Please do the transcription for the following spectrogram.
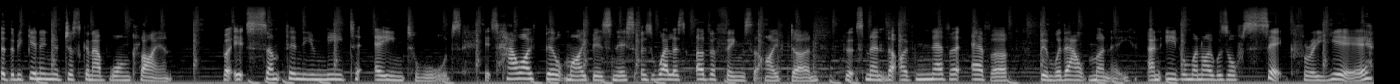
at the beginning you're just going to have one client but it's something you need to aim towards. It's how I've built my business as well as other things that I've done that's meant that I've never ever been without money. And even when I was off sick for a year,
